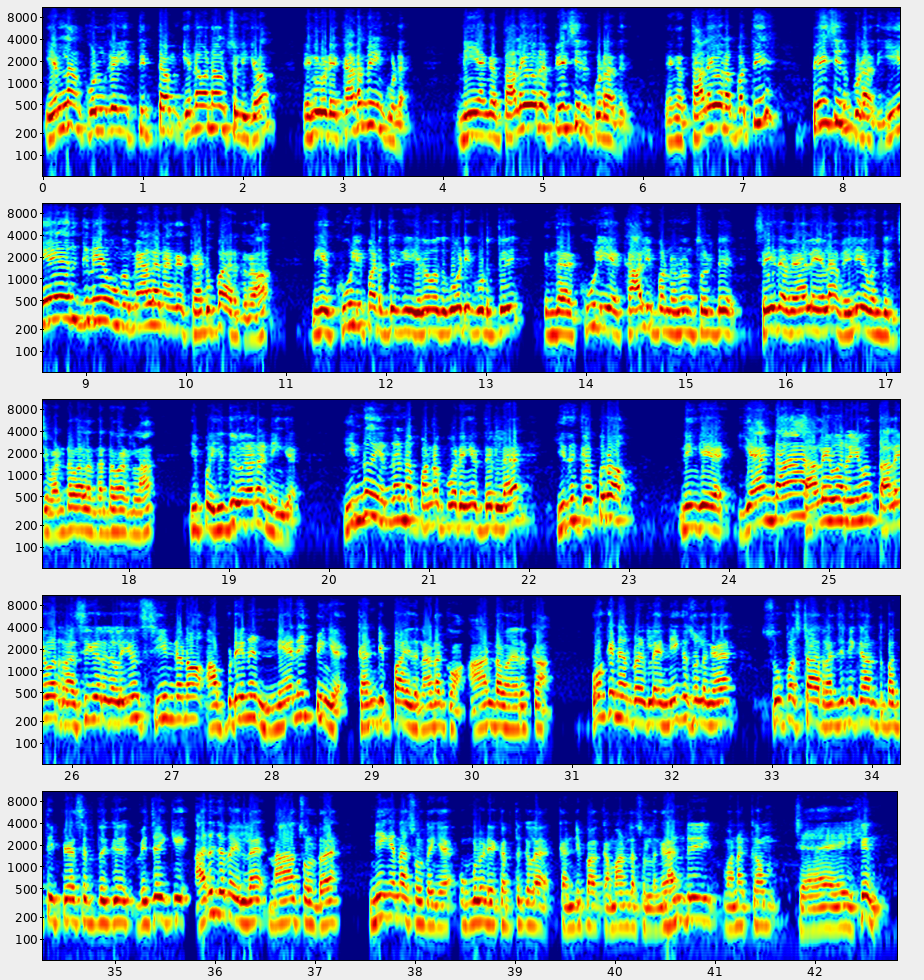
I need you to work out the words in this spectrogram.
எல்லாம் கொள்கை திட்டம் என்ன வேணாலும் சொல்லிக்கோ எங்களுடைய கடமையும் கூட. நீ எங்க தலைவரை பேசிருக்க கூடாது. எங்க தலைவரை பத்தி பேசிருக்க கூடாது. ஏற்கனவே உங்க மேல நாங்க கடுப்பா இருக்கிறோம். நீங்க கூலி படத்துக்கு இருபது கோடி கொடுத்து இந்த கூலியை காலி பண்ணணும்னு சொல்லிட்டு செய்த வேலையெல்லாம் வெளியே வந்துருச்சு. வண்டவாளம் தண்டவாளம்லாம். இப்ப இது வேற நீங்க. இன்னும் என்னென்ன பண்ண போறீங்க தெரியல. இதுக்கப்புறம் நீங்க ஏன்டா தலைவரையும் தலைவர் ரசிகர்களையும் சீண்டணும் அப்படின்னு நினைப்பீங்க. கண்டிப்பா இது நடக்கும். ஆண்டவன் இருக்கான். ஓகே நண்பர்களே நீங்க சொல்லுங்க. சூப்பர் ஸ்டார் ரஜினிகாந்த் பத்தி பேசுறதுக்கு விஜய்க்கு அருகதை இல்ல நான் சொல்றேன். நீங்க என்ன சொல்றீங்க? உங்களுடைய கருத்துக்களை கண்டிப்பா கமெண்ட்ல சொல்லுங்க. நன்றி வணக்கம். ஜெய் ஹிந்த்.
